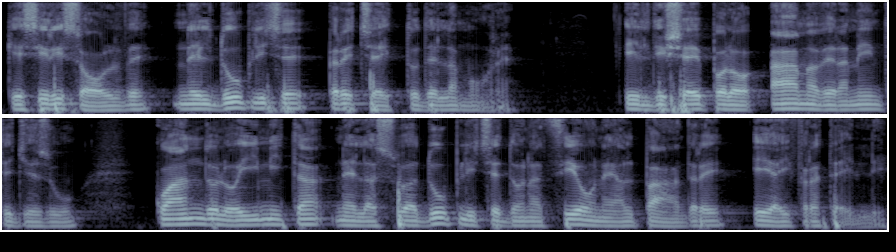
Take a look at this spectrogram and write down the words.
che si risolve nel duplice precetto dell'amore. Il discepolo ama veramente Gesù quando lo imita nella sua duplice donazione al Padre e ai fratelli.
